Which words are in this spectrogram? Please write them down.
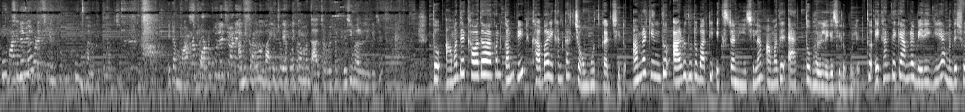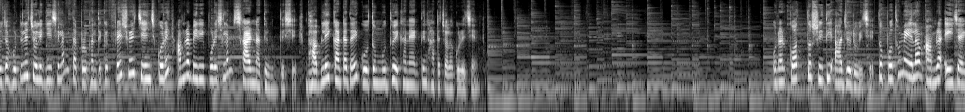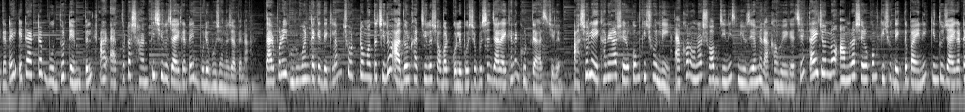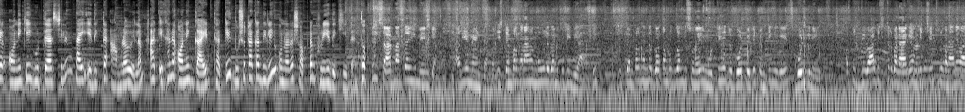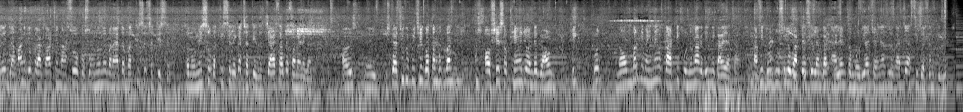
খুব সিম্পল কিন্তু খুব ভালো খেতে লাগছে। এটা মাছ আমি তো বলব বাকি চোখের থেকে আমার ডাল চাवलটা বেশি ভালো লেগেছে। তো আমাদের খাওয়া দাওয়া এখন কমপ্লিট খাবার এখানকার চমৎকার ছিল। আমরা কিন্তু আরও দুটো বাটি এক্সট্রা নিয়েছিলাম। আমাদের এত ভালো লেগেছিল বলে। তো এখান থেকে আমরা বেরিয়ে গিয়ে আমাদের সোজা হোটেলে চলে গিয়েছিলাম। তারপর ওখান থেকে ফ্রেশ হয়ে চেঞ্জ করে আমরা বেরিয়ে পড়েছিলাম সারনাথের উদ্দেশ্যে। ভাবলেই কাঁটা দেয় গৌতম বুদ্ধ এখানে একদিন হাঁটাচলা করেছেন। ওনার কত স্মৃতি আজও রয়েছে। তো প্রথমে এলাম আমরা এই জায়গাটায়। এটা একটা বুদ্ধ টেম্পল আর এতটা শান্তি ছিল জায়গাটাই বলে বোঝানো যাবে না। তারপরে এই হনুমানটাকে দেখলাম, ছোট্ট মতো ছিল, আদর খাচ্ছিল সবার কোলে বসে বসে যারা এখানে ঘুরতে আসছিলেন। আসলে এখানে আর সেরকম কিছু নেই এখন ওনার সব জিনিস মিউজিয়ামে রাখা হয়ে গেছে তাই জন্য আমরা সেরকম কিছু দেখতে পাইনি কিন্তু জায়গাটায় অনেকেই ঘুরতে আসছিলেন তাই এদিকটা আমরাও এলাম আর এখানে অনেক গাইড থাকে দুশো টাকা দিলেই ওনারা সবটা ঘুরিয়ে দেখিয়ে দেন তো ठीक सारनाथ का ये मेन कैंपस है और ये मेन टेम्पल इस टेम्पल का नाम है मूलगंज कुटी विहार ठीक इस टेम्पल के अंदर गौतम बुद्ध की सुनहरी मूर्ति है जो गोल्ड प्लेटेड पेंटिंग की गई है गोल्ड की नहीं है और कुछ दीवार पे चित्र बनाए गए उनके चित्र बनाने वाले जापान के जो कलाकार थे नासो कोसो। उन्होंने बनाया था बत्तीस से छत्तीस तक सन उन्नीस सौ बत्तीस से लेकर छत्तीस तक। चार साल का समय लगा। और इस स्टैचू के पीछे गौतम बुद्ध के कुछ अवशेष रखे हैं जो अंडरग्राउंड, ठीक? वो नवंबर के महीने में कार्तिक पूर्णिमा के दिन निकाला जाता है। काफ़ी दूर दूर से लोग आते हैं। श्रीलंका, थाईलैंड, कम्बोडिया, चाइना से लोग आते हैं अस्थि दर्शन के लिए।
